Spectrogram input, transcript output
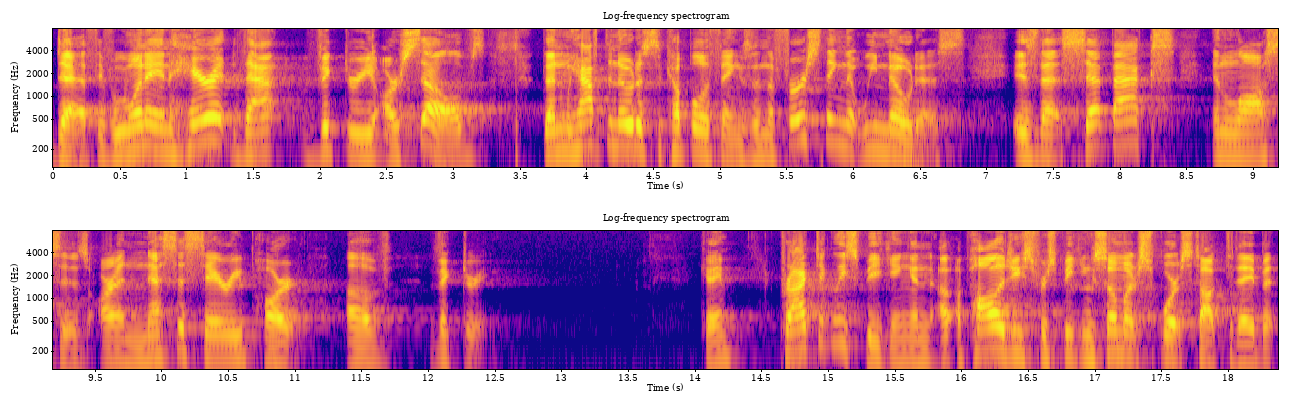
death, if we want to inherit that victory ourselves, then we have to notice a couple of things. And the first thing that we notice is that setbacks and losses are a necessary part of victory. Okay? Practically speaking, and apologies for speaking so much sports talk today, but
